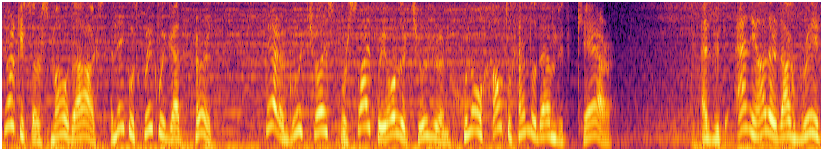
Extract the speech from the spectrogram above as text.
Yorkies are small dogs and they could quickly get hurt. They are a good choice for slightly older children who know how to handle them with care. As with any other dog breed,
